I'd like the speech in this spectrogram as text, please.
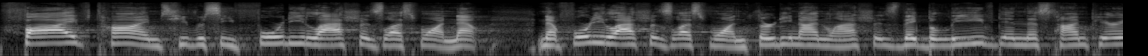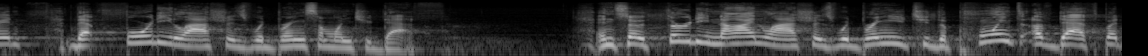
Five times he received 40 lashes less one. Now, Now, 40 lashes less one, 39 lashes, they believed in this time period that 40 lashes would bring someone to death. And so 39 lashes would bring you to the point of death, but,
